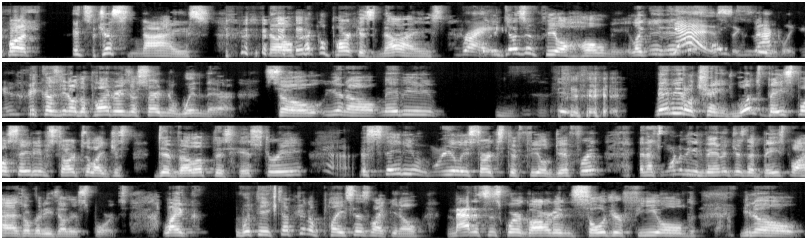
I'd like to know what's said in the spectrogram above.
but it's just nice. You know, Petco Park is nice. Right. It doesn't feel homey. Like, it- yes, exactly. because you know the Padres are starting to win there. So you know maybe it, maybe it'll change once baseball stadiums start to like just develop this history. Yeah. The stadium really starts to feel different, and that's one of the mm-hmm. advantages that baseball has over these other sports. Like with the exception of places like you know Madison Square Garden, Soldier Field, Yeah. you know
